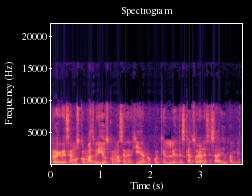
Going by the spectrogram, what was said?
regresemos con más bríos, con más energía, ¿no? Porque el, descanso era necesario también.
